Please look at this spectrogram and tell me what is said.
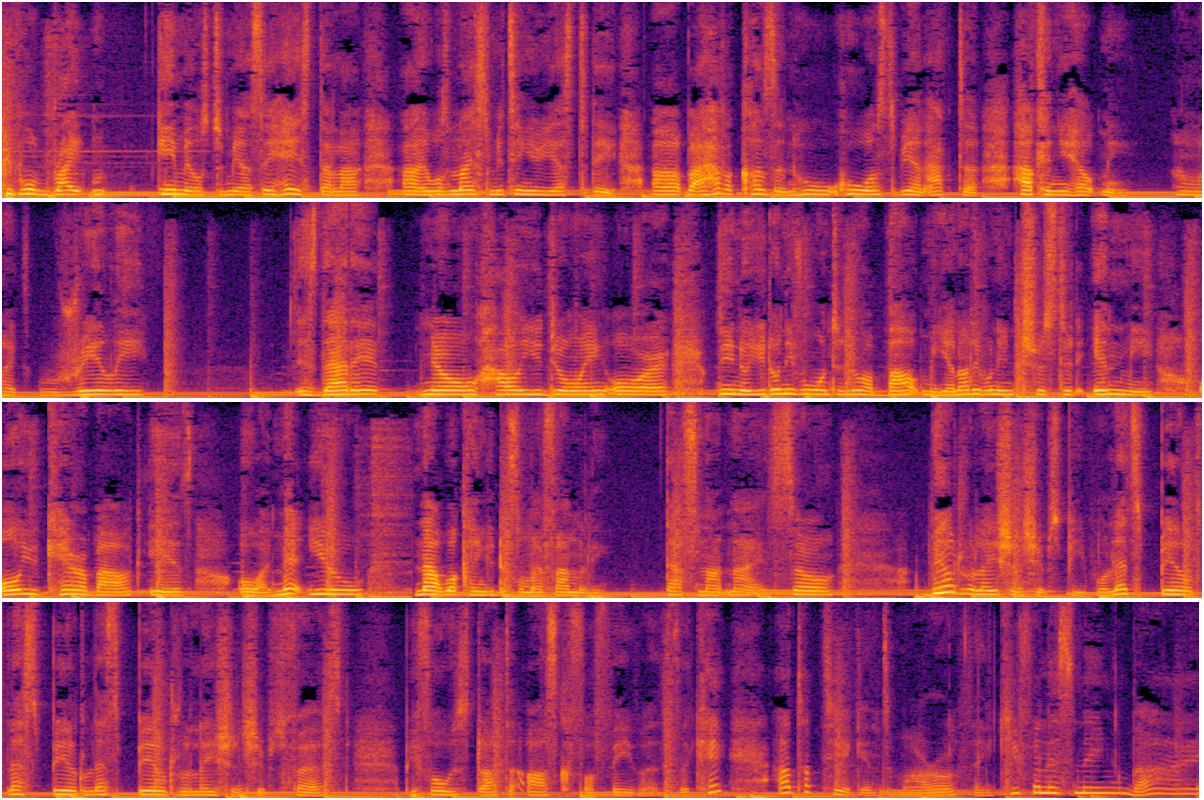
People write emails to me and say, "Hey Stella, uh, it was nice meeting you yesterday, uh, but I have a cousin who who wants to be an actor. How can you help me?" I'm like, "Really? Is that it? No. How are you doing? Or you know, you don't even want to know about me. You're not even interested in me. All you care about is." oh, I met you. Now, what can you do for my family? That's not nice. So, build relationships, people. Let's build, let's build, let's build relationships first before we start to ask for favors. Okay? I'll talk to you again tomorrow. Thank you for listening. Bye.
